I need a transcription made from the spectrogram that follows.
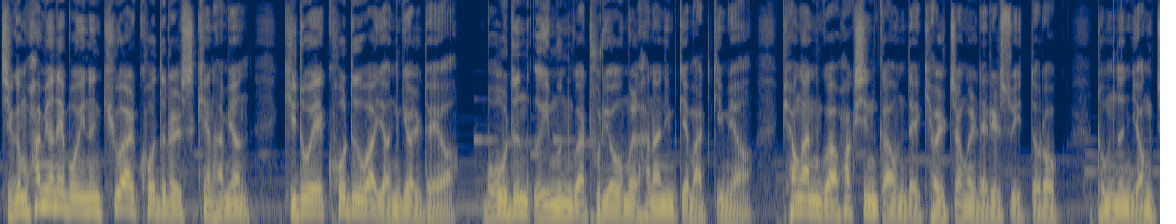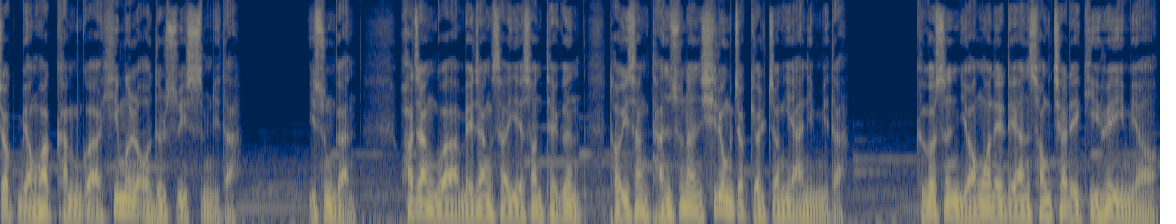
지금 화면에 보이는 QR코드를 스캔하면 기도의 코드와 연결되어 모든 의문과 두려움을 하나님께 맡기며 평안과 확신 가운데 결정을 내릴 수 있도록 돕는 영적 명확함과 힘을 얻을 수 있습니다. 이 순간 화장과 매장 사이의 선택은 더 이상 단순한 실용적 결정이 아닙니다. 그것은 영혼에 대한 성찰의 기회이며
